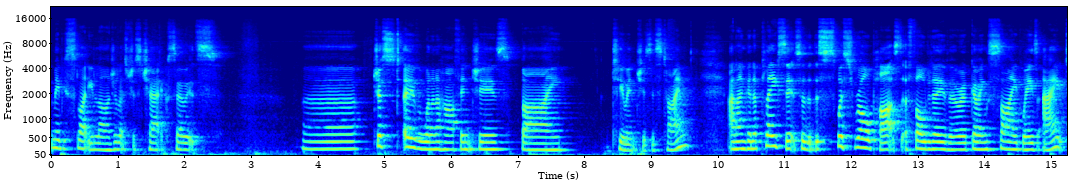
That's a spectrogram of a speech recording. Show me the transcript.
maybe slightly larger, let's just check. So it's uh, just over one and a half inches by two inches this time. And I'm going to place it so that the Swiss roll parts that are folded over are going sideways out.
